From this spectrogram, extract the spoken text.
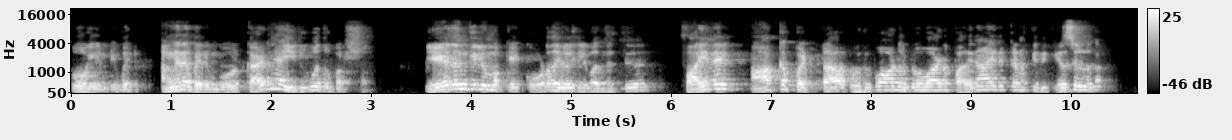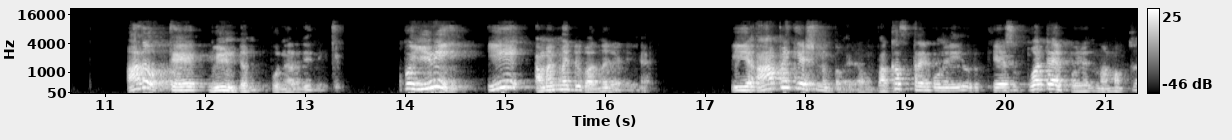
പോകേണ്ടി വരും. അങ്ങനെ വരുമ്പോൾ കഴിഞ്ഞ ഇരുപത് വർഷം ഏതെങ്കിലുമൊക്കെ കോടതികളിൽ വന്നിട്ട് ഫൈനൽ ആക്കപ്പെട്ട ഒരുപാട് ഒരുപാട് പതിനായിരക്കണക്കിന് കേസുകൾ അതൊക്കെ വീണ്ടും പുനർജനിക്കും. അപ്പൊ ഇനി ഈ അമെന്റ്മെന്റ് വന്നു കഴിഞ്ഞാൽ ഈ ആപ്ലിക്കേഷനും പകരം വഖഫ് ട്രൈബ്യൂണലിൽ ഒരു കേസ് തോറ്റാൽ പോലും നമുക്ക്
